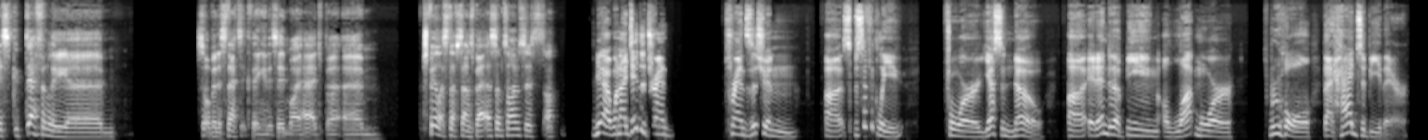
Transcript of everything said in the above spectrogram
it's definitely um, sort of an aesthetic thing, and it's in my head. But um, I feel like stuff sounds better sometimes. I, Yeah, when I did the tran- transition uh specifically for yes and no, uh it ended up being a lot more through hole that had to be there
